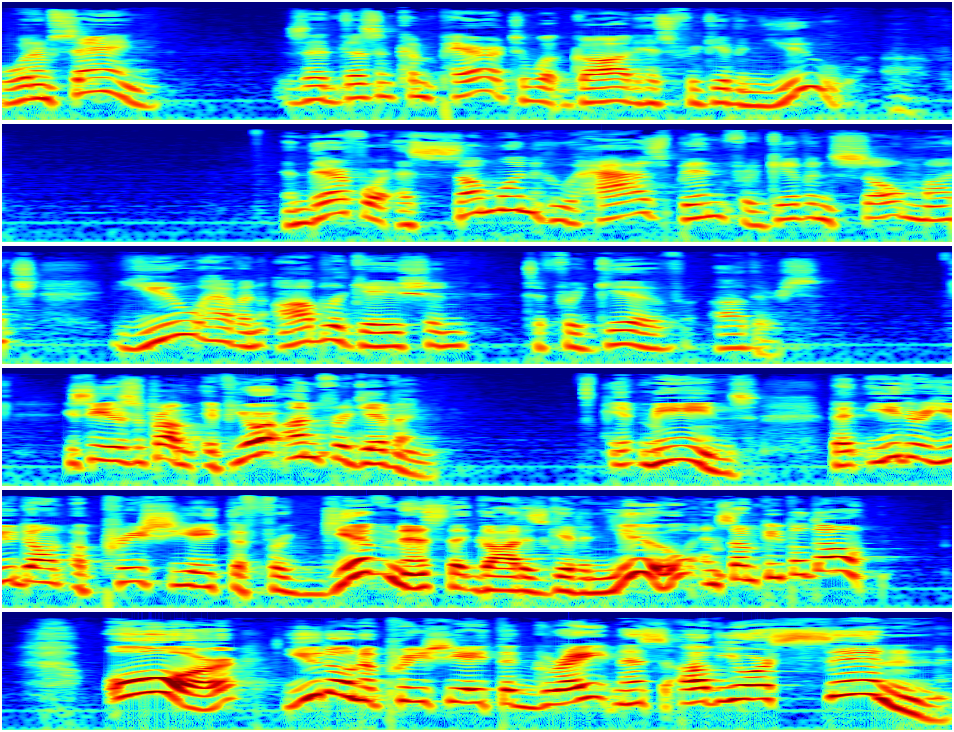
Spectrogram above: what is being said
But what I'm saying is that it doesn't compare to what God has forgiven you of. And therefore, as someone who has been forgiven so much, you have an obligation to forgive others. You see, there's a problem. If you're unforgiving, it means that either you don't appreciate the forgiveness that God has given you, and some people don't, or you don't appreciate the greatness of your sin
